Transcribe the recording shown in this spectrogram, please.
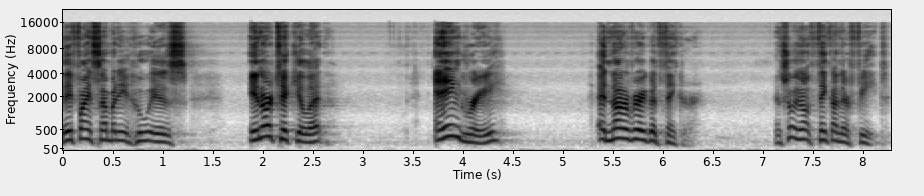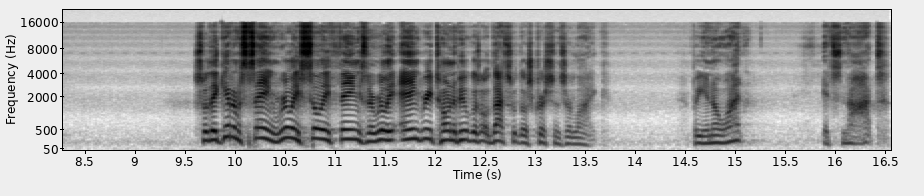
they find somebody who is inarticulate, angry, and not a very good thinker. And certainly don't think on their feet. So they get them saying really silly things in a really angry tone, and people goes, "Oh, that's what those Christians are like." But you know what? It's not.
